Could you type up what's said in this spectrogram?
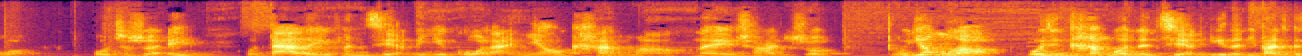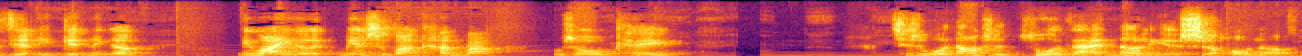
我。我就说，哎，我带了一份简历过来，你要看吗？那 HR 就说不用了，我已经看过你的简历了，你把这个简历给那个另外一个面试官看吧。我说 OK。其实我当时坐在那里的时候呢，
